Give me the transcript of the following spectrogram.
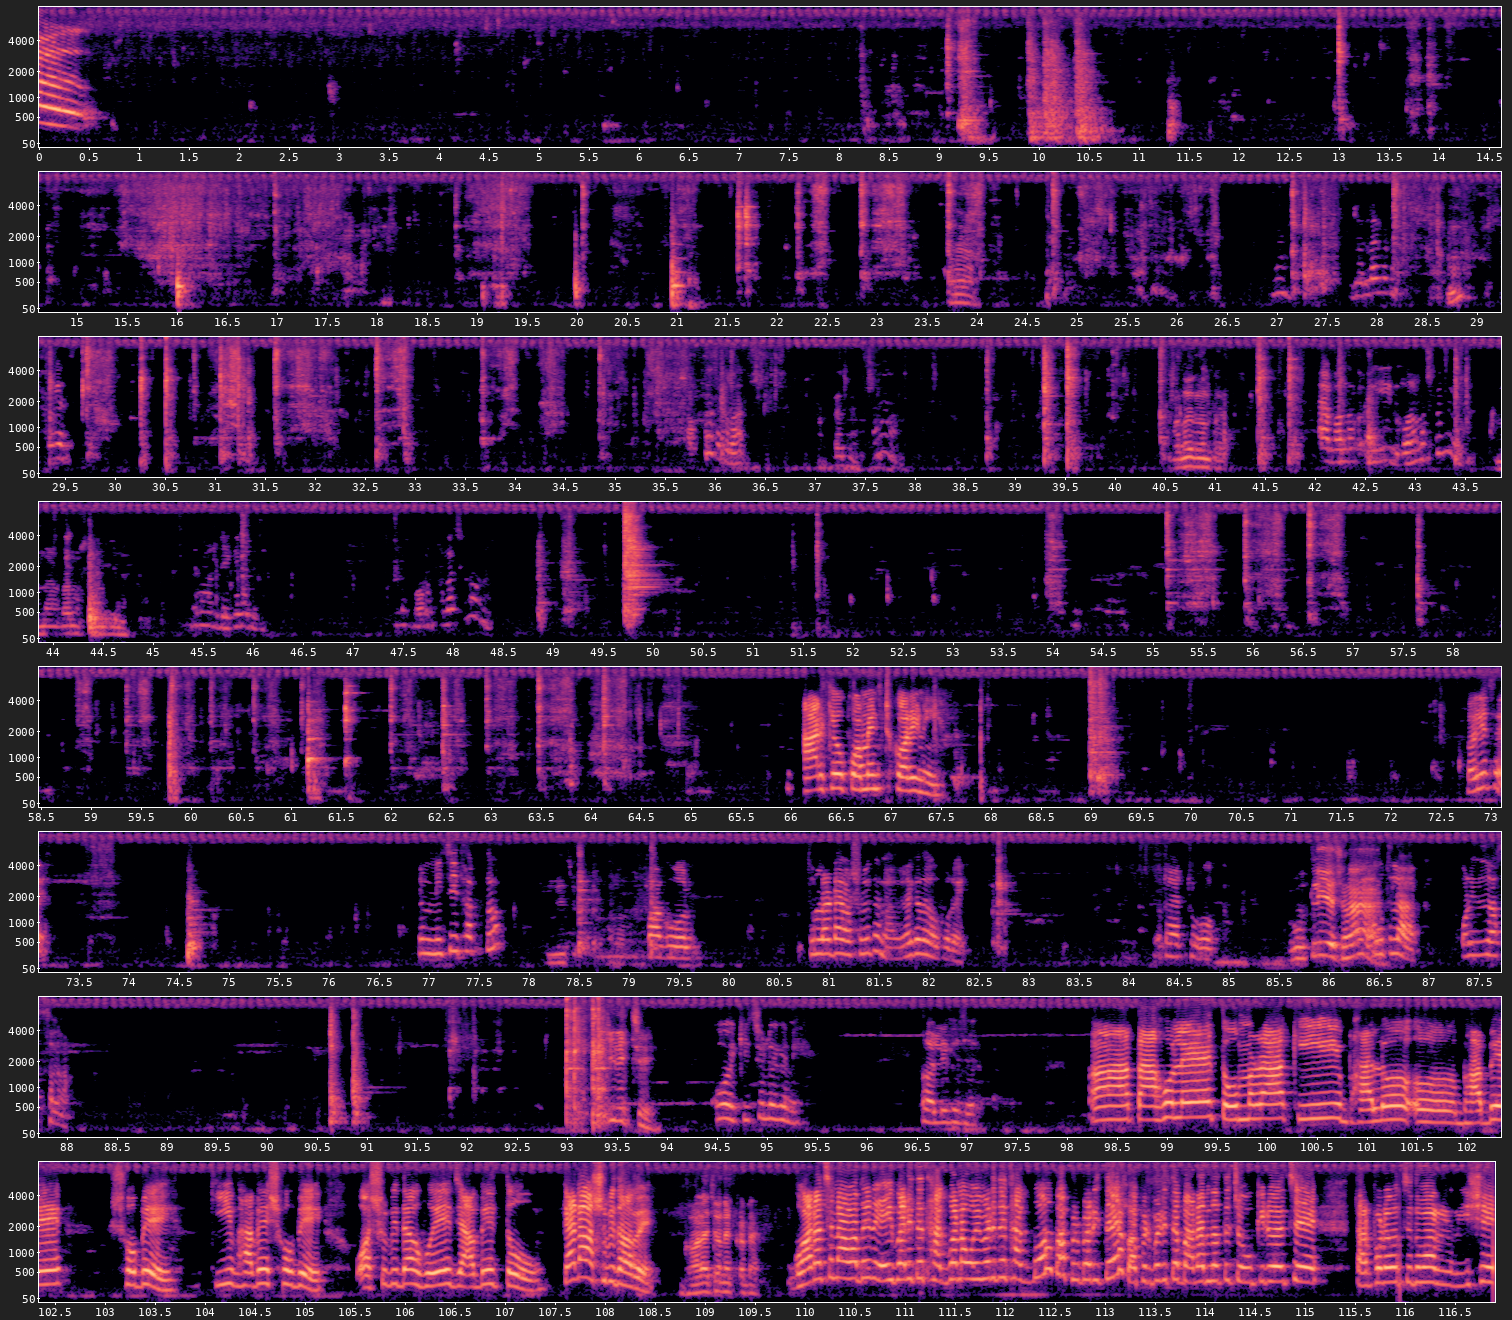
ভাত বন্ধ দিলাম তো হ্যাঁ বন্ধ কর এই গরম মশলা দিবি না গরম মশলা দিই না আমার বড় ছিল না আর কেউ কমেন্ট করেনি। হয়ে গেছে? নিচেই থাকতো। পাগল। তুলাটা অসুবিধা না? রেখে দেবো করে ওটা একটু হোক। না? উতলাক পরে যাচ্ছে না। কি লিখছে? কই কিছু লেগেনি লিখেছে। আহ, তাহলে তোমরা কি ভালো ভাবে শোবে? কীভাবে শোবে? অসুবিধা হয়ে যাবে তো। কেন অসুবিধা হবে? ঘর আছে অনেক কটা ঘর আছে না আমাদের এই বাড়িতে থাকব না ওই বাড়িতে থাকব বাপের বাড়িতে। বাপের বাড়িতে বারান্দাতে চৌকি রয়েছে তারপরে হচ্ছে তোমার ইসে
